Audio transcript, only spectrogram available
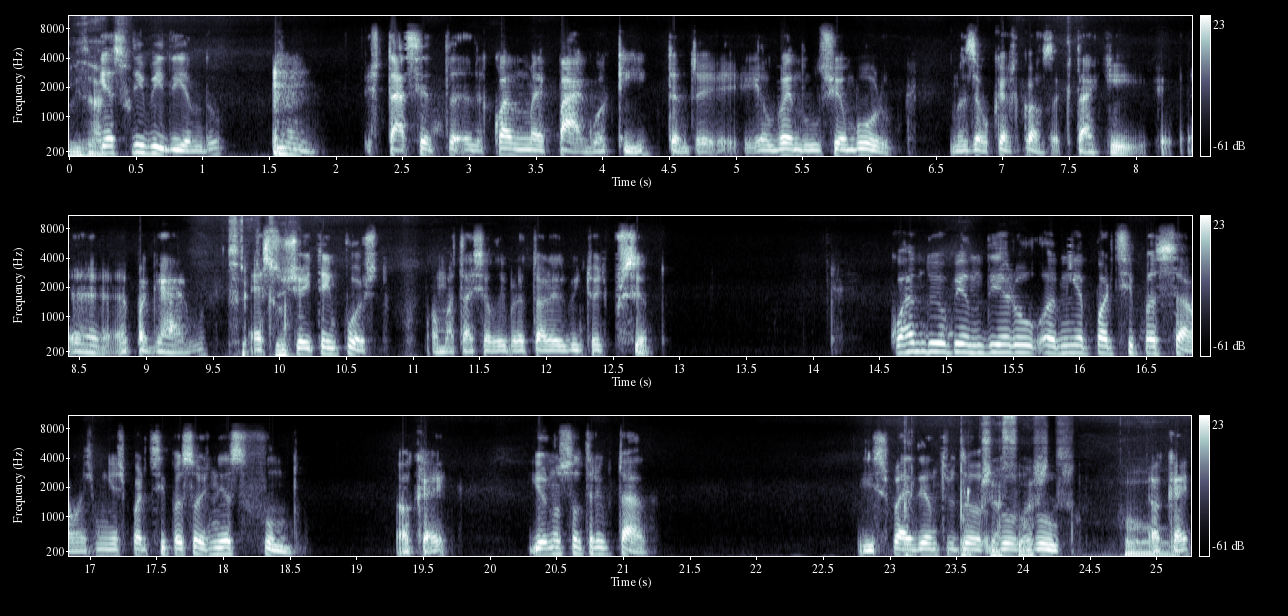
Exato. Esse dividendo está a ser, quando me é pago aqui, portanto, ele vem do Luxemburgo, mas é o Carregosa que está aqui eh, a pagar-me, é sujeito a imposto, a uma taxa liberatória de 28%. Quando eu vender o- a minha participação, as minhas participações nesse fundo, ok? Eu não sou tributado. Isso vai dentro do, do, do. Ou- Ok?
